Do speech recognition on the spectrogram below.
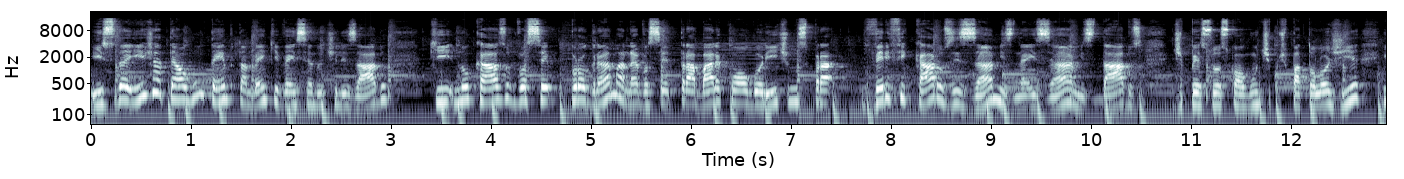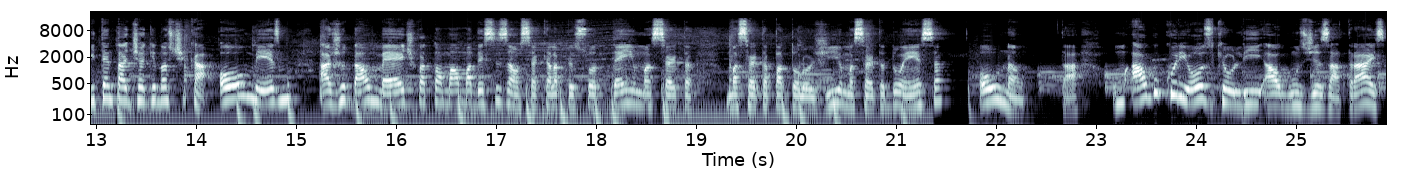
Isso daí já tem algum tempo também que vem sendo utilizado que no caso você programa, né, você trabalha com algoritmos para verificar os exames, né, exames, dados de pessoas com algum tipo de patologia e tentar diagnosticar, ou mesmo ajudar o médico a tomar uma decisão se aquela pessoa tem uma certa, uma certa patologia, uma certa doença ou não. Tá? Um, algo curioso que eu li alguns dias atrás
